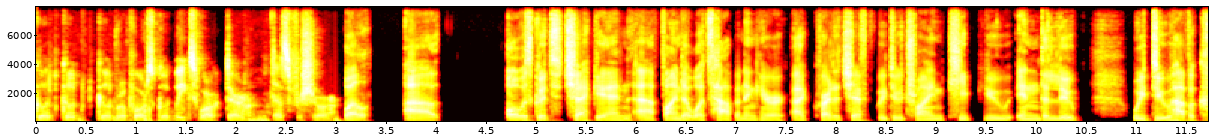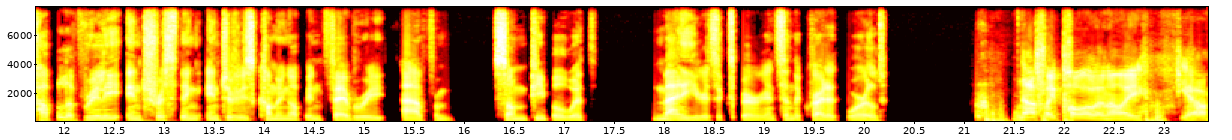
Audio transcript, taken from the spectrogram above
Good, good, good reports. Good week's work there. That's for sure. Well, uh, always good to check in, uh, find out what's happening here at Credit Shift. We do try and keep you in the loop. We do have a couple of really interesting interviews coming up in February uh, from some people with many years' experience in the credit world. Not like Paul and I. Yeah,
